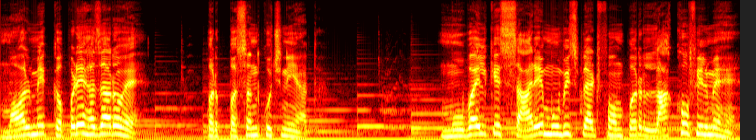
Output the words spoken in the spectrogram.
मॉल में कपड़े हज़ारों है, पर पसंद कुछ नहीं आता। मोबाइल के सारे मूवीज़ प्लेटफॉर्म पर लाखों फ़िल्में हैं,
